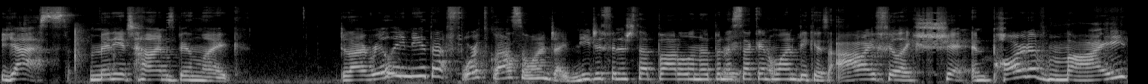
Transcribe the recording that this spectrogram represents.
yes many times been like did I really need that fourth glass of wine? Did I need to finish that bottle and open a second one? Because I feel like shit. And part of my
